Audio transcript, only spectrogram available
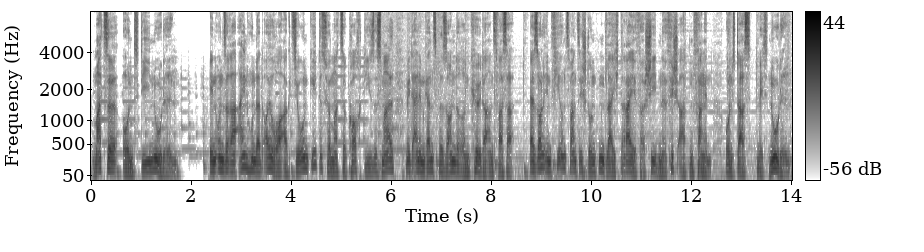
Matze und die Nudeln. In unserer 100-Euro-Aktion geht es für Matze Koch dieses Mal mit einem ganz besonderen Köder ans Wasser. Er soll in 24 Stunden gleich drei verschiedene Fischarten fangen. Und das mit Nudeln.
